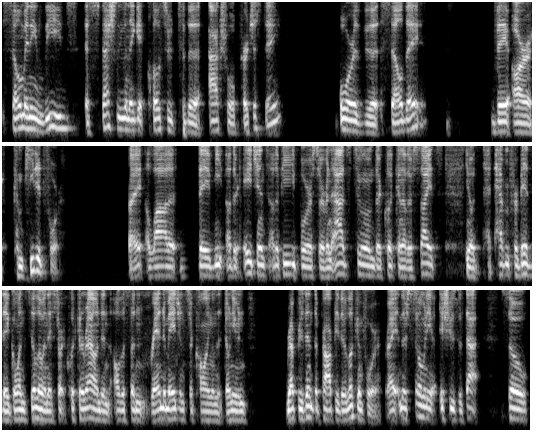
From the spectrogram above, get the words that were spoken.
so many leads, especially when they get closer to the actual purchase date or the sell date, they are competed for. Right? A lot of they meet other agents, other people are serving ads to them, they're clicking other sites. You know, heaven forbid they go on Zillow and they start clicking around, and all of a sudden random agents are calling them that don't even represent the property they're looking for, right? And there's so many issues with that. So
